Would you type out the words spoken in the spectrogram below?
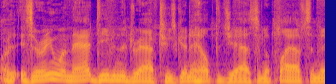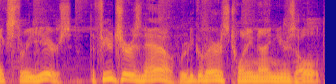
Is there anyone that deep in the draft who's going to help the Jazz in the playoffs in the next three years? The future is now. Rudy Gobert is 29 years old.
